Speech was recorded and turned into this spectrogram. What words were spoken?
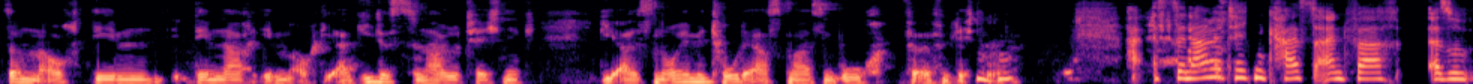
sondern auch dem, demnach eben auch die agile Szenariotechnik, die als neue Methode erstmals im Buch veröffentlicht mhm. wurde. Szenariotechnik heißt einfach, also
